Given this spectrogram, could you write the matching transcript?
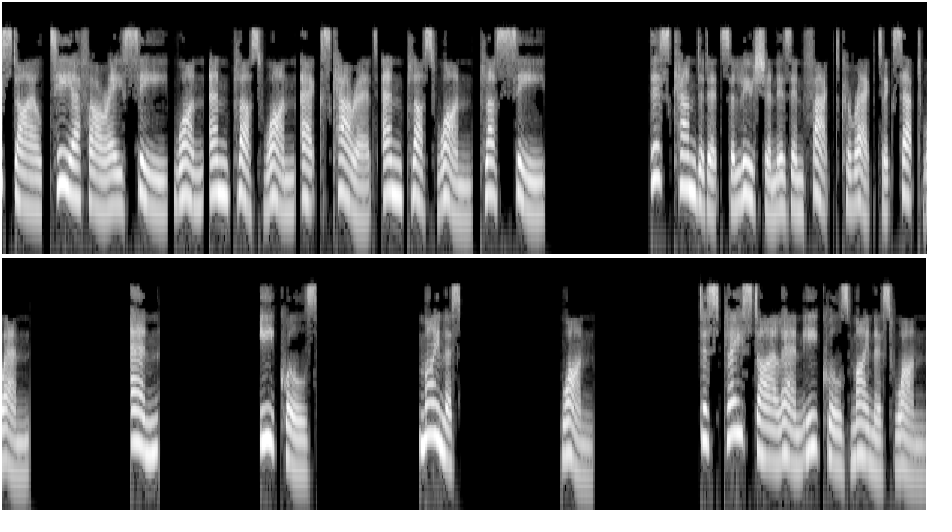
style tfrac 1 n plus 1 x caret n plus 1 plus c. This candidate solution is in fact correct except when n equals minus 1. Display style n equals minus 1.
